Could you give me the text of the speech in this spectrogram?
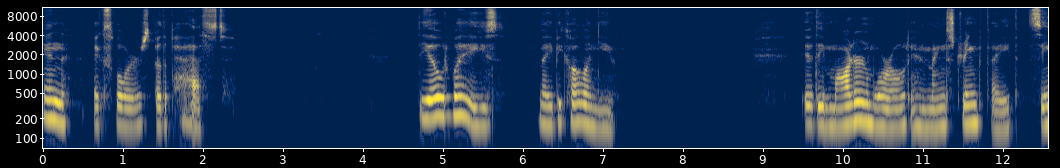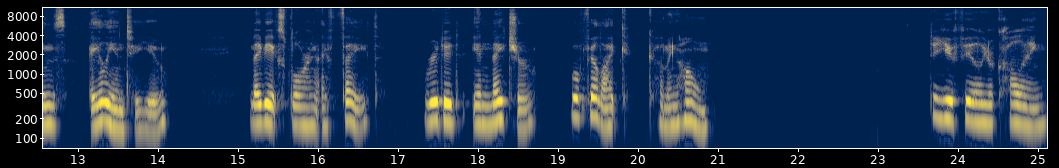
and explorers of the past. The old ways may be calling you. If the modern world and mainstream faith seems alien to you, maybe exploring a faith rooted in nature will feel like coming home. Do you feel your calling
